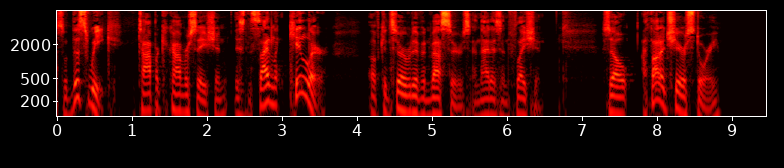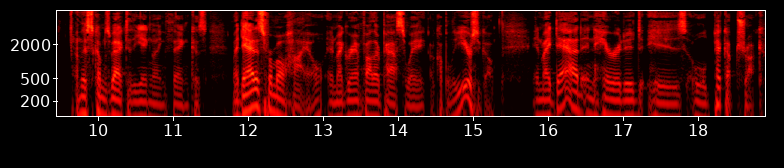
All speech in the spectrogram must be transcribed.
So this week, topic of conversation is the silent killer of conservative investors, and that is inflation. So I thought I'd share a story, and this comes back to the Yuengling thing because my dad is from Ohio, and my grandfather passed away a couple of years ago, and my dad inherited his old pickup truck.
